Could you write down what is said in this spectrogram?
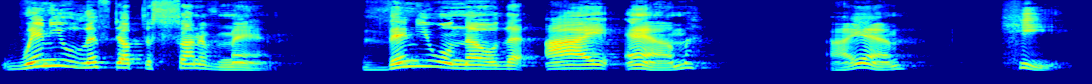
When you lift up the Son of Man, then you will know that I am, I am He.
